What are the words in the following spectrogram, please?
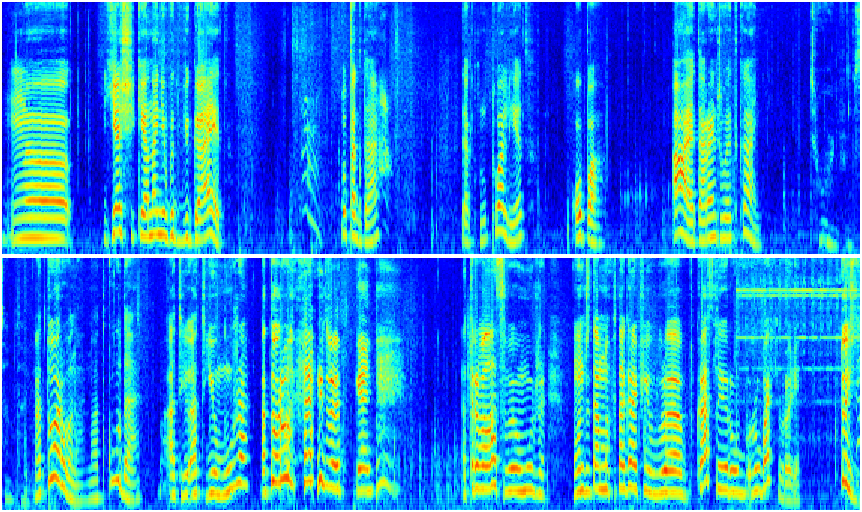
Э -э ящики она не выдвигает. Что тогда? Так, ну, туалет. Опа. А, это оранжевая ткань. Оторвана. Но ну, откуда? От, от ее мужа? Оторвана оранжевая ткань. Оторвала своего мужа. Он же там на фотографии в, в красной руб рубахе вроде. Кто здесь?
